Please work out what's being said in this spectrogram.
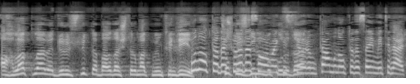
ahlakla ve dürüstlükle bağdaştırmak mümkün değil. Bu noktada Çok şunu da sormak istiyorum. Tam bu noktada Sayın Metiner.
